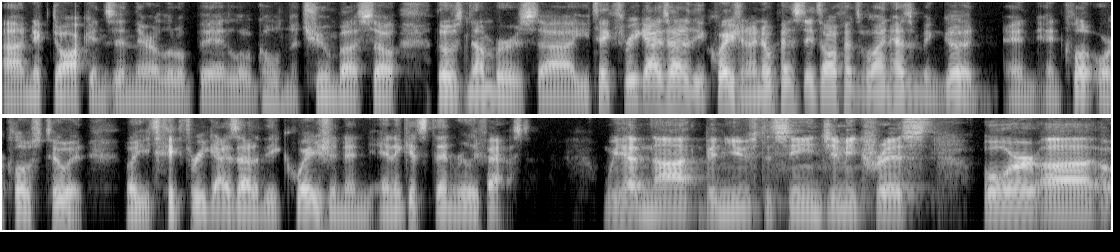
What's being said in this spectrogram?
Uh, Nick Dawkins in there a little bit, a little Golden Achumba. So those numbers, uh, you take three guys out of the equation. I know Penn State's offensive line hasn't been good and and close or close to it, but you take three guys out of the equation and and it gets thin really fast. We have not been used to seeing Jimmy Christ or uh,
